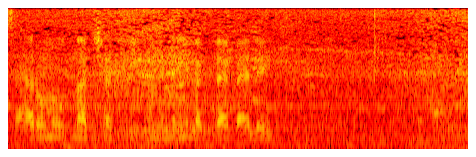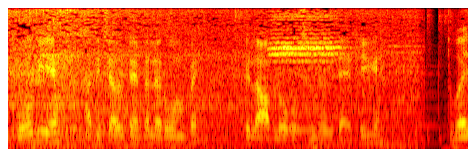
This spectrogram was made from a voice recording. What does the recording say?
शहरों में उतना अच्छा ठीक हमें नहीं लगता है पहले ही। जो भी है, अभी चलते हैं पहले रूम पे, फिर आप लोगों से मिलते हैं, ठीक है? तो भाई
